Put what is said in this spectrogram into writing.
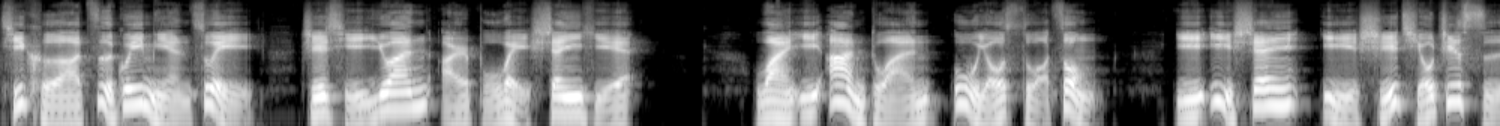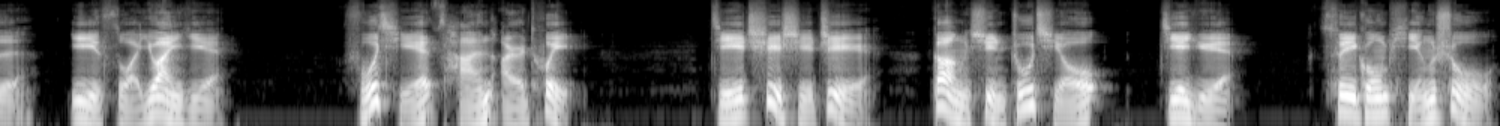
岂可自归免罪，知其冤而不畏深也？”万一案短，物有所纵，以一身以实求之死，亦所愿也。夫且残而退。及赤使至，更训诸囚，皆曰：“崔公平恕，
